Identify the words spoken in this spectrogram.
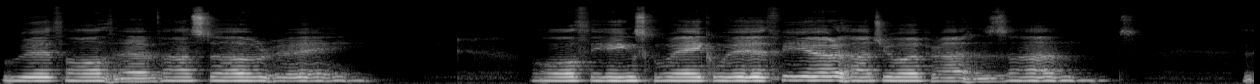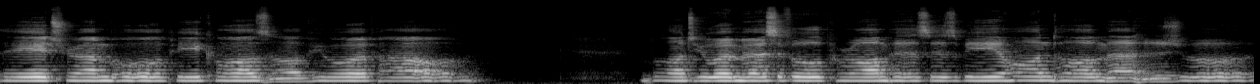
with all their vast array. All things quake with fear at your presence. They tremble because of your power. But your merciful promise is beyond all measure.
